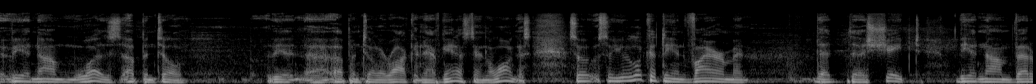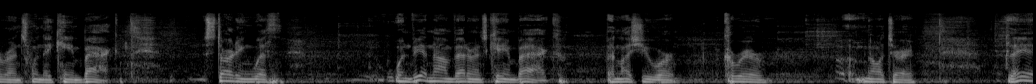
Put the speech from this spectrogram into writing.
Vietnam was up until Viet, uh, up until Iraq and Afghanistan the longest. So, so you look at the environment that uh, shaped Vietnam veterans when they came back, starting with when Vietnam veterans came back, unless you were career uh, military, they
